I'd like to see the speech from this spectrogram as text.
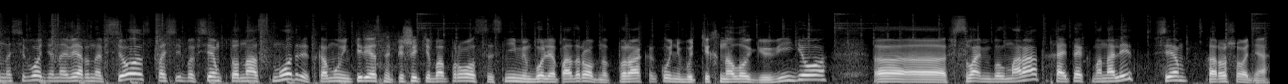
На сегодня, наверное, все. Спасибо всем, кто нас смотрит. Кому интересно, пишите вопросы, снимем более подробно про какую-нибудь технологию видео. Э, с вами был Марат, Хайтек Монолит. Всем хорошего дня.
